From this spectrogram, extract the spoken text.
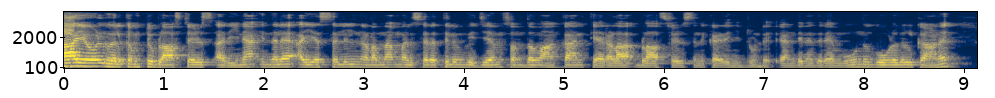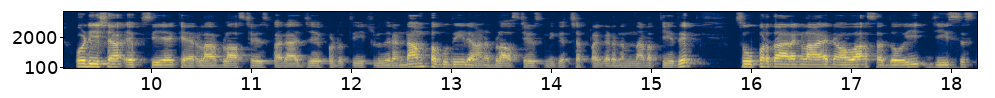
Hi all welcome to Blasters arena ഇന്നലെ ഐ എസ് എല്ലിൽ നടന്ന മത്സരത്തിലും വിജയം സ്വന്തമാക്കാൻ കേരള ബ്ലാസ്റ്റേഴ്സിന് കഴിഞ്ഞിട്ടുണ്ട്. രണ്ടിനെതിരെ മൂന്ന് ഗോളുകൾക്കാണ് ഒഡീഷ എഫ് സിയെ കേരള ബ്ലാസ്റ്റേഴ്സ് പരാജയപ്പെടുത്തിയിട്ടുള്ളത്. രണ്ടാം പകുതിയിലാണ് ബ്ലാസ്റ്റേഴ്സ് മികച്ച പ്രകടനം നടത്തിയത്. സൂപ്പർ താരങ്ങളായ നോവ സദോയി ജീസസ്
